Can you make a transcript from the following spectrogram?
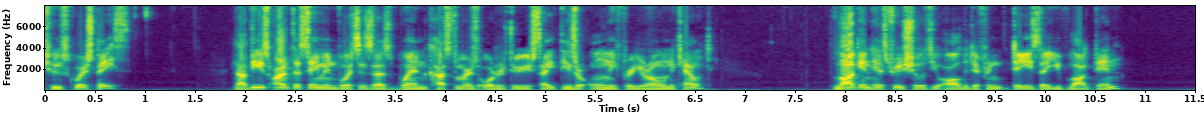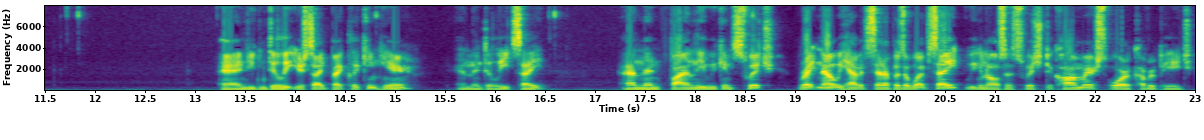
to Squarespace. Now these aren't the same invoices as when customers order through your site. These are only for your own account. Login history shows you all the different days that you've logged in. And you can delete your site by clicking here and then delete site. And then finally we can switch Right now we have it set up as a website. We can also switch to commerce or a cover page.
